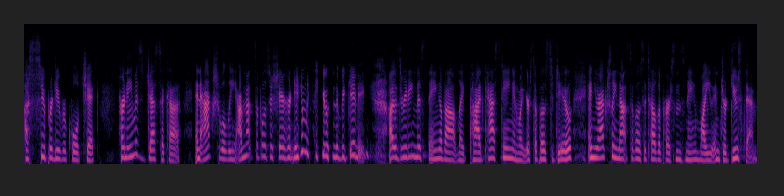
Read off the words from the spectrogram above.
a super duper cool chick. Her name is Jessica, and actually, I'm not supposed to share her name with you in the beginning. I was reading this thing about like podcasting and what you're supposed to do, and you're actually not supposed to tell the person's name while you introduce them,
